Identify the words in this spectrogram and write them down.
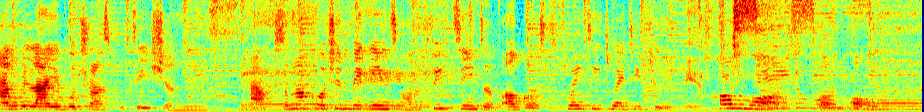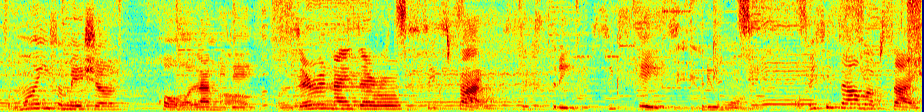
and reliable transportation. Our summer coaching begins on 15th of August 2022. Come one, come all. For more information, call Olamide on 09065636831 or visit our website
